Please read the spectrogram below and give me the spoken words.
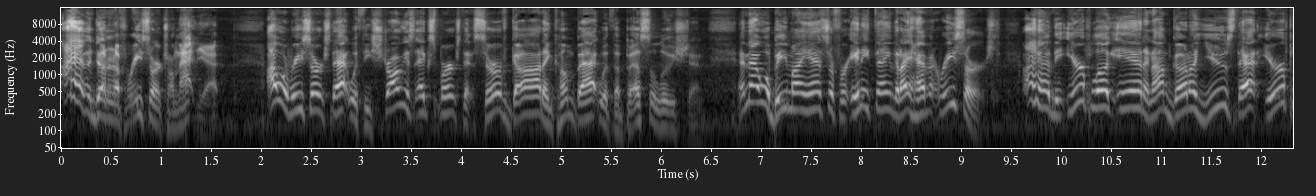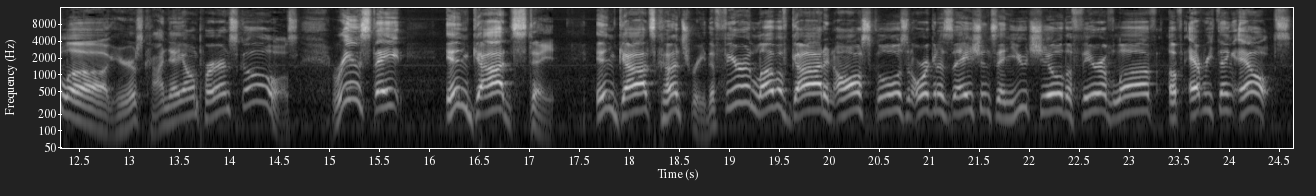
I haven't done enough research on that yet. I will research that with the strongest experts that serve God and come back with the best solution. And that will be my answer for anything that I haven't researched. I have the earplug in and I'm gonna use that earplug. Here's Kanye on prayer in schools. Reinstate in God's state, in God's country, the fear and love of God in all schools and organizations, and you chill the fear of love of everything else.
